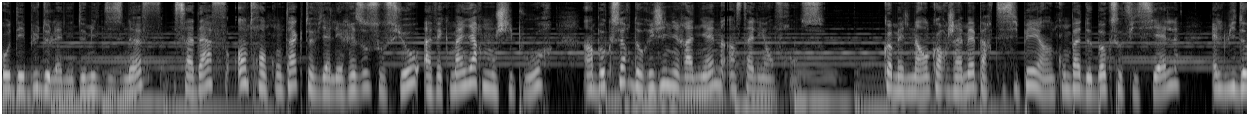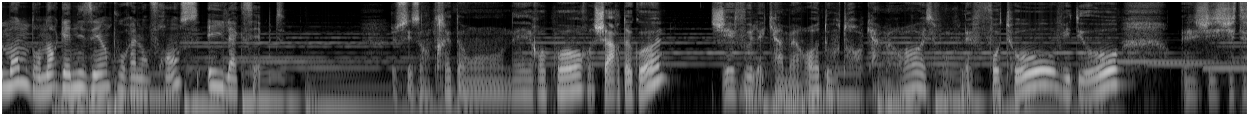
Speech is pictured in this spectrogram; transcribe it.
Au début de l'année 2019, Sadaf entre en contact via les réseaux sociaux avec Mayar Monchipour, un boxeur d'origine iranienne installé en France. Comme elle n'a encore jamais participé à un combat de boxe officiel, elle lui demande d'en organiser un pour elle en France et il accepte. Je suis entrée dans l'aéroport Charles de Gaulle. J'ai vu les caméras, d'autres caméras, ils font les photos, vidéos. J'étais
